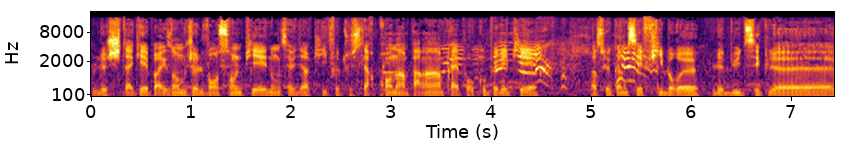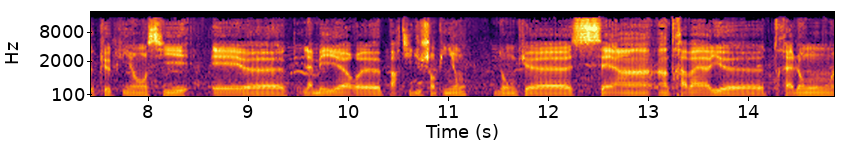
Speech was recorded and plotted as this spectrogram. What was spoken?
le shiitake par exemple, je le vends sans le pied, donc ça veut dire qu'il faut tous les reprendre un par un après pour couper les pieds. Parce que comme c'est fibreux, le but c'est que le, client aussi ait euh, la meilleure euh, partie du champignon. Donc c'est un, travail très long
